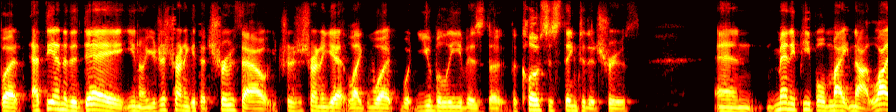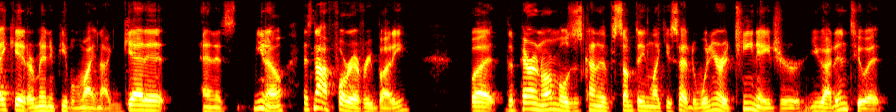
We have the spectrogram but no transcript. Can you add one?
But at the end of the day, you know, you're just trying to get the truth out. You're just trying to get like what what you believe is the the closest thing to the truth. And many people might not like it or many people might not get it and it's you know it's not for everybody but the paranormal is just kind of something like you said when you're a teenager you got into it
